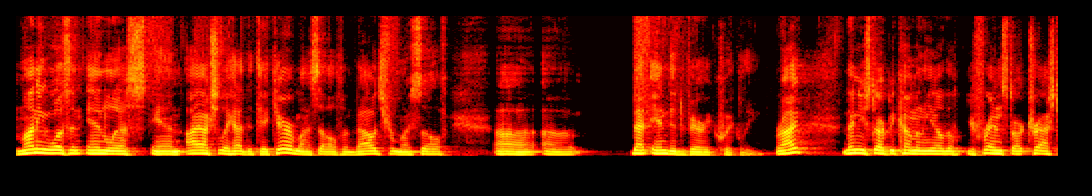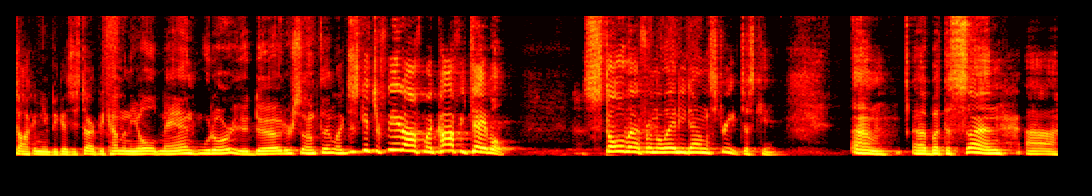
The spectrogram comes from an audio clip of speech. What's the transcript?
money wasn't endless, and I actually had to take care of myself and vouch for myself. Uh, uh, that ended very quickly, right? then you start becoming, you know, the, your friends start trash talking you because you start becoming the old man. What are you, dad, or something? Like, just get your feet off my coffee table. Stole that from the lady down the street. Just kidding. Um, uh, but the son, uh,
